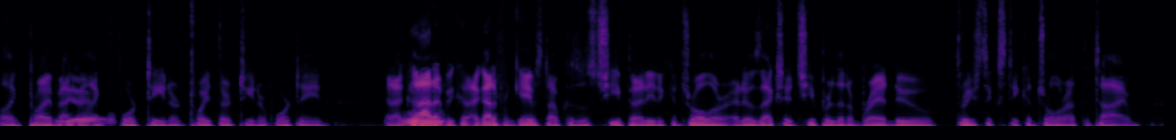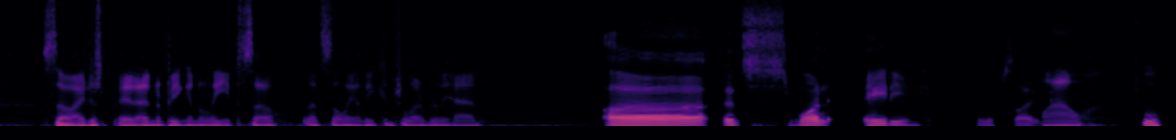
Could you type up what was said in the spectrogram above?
like probably back in like 14 or 2013 or 14. And I got it Mhm. because I got it from GameStop because it was cheap and I needed a controller, and it was actually cheaper than a brand new 360 controller at the time. So I just it ended up being an Elite. So that's the only Elite controller I've really had. Uh, it's 180. Looks like Wow, Ooh,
